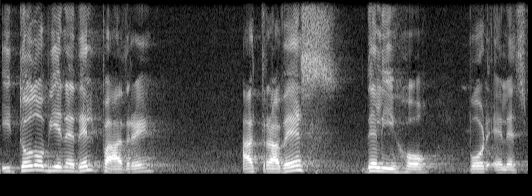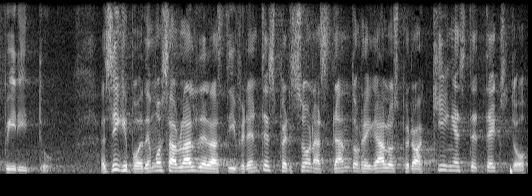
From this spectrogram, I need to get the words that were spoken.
y todo viene del Padre a través del Hijo por el Espíritu. Así que podemos hablar de las diferentes personas dando regalos, pero aquí en este texto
